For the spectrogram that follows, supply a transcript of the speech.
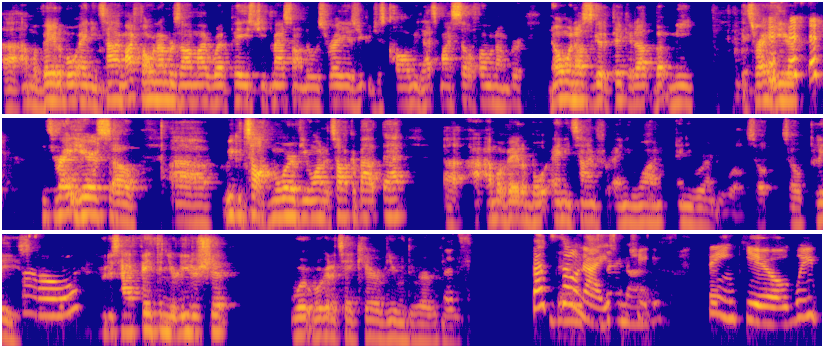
Uh, I'm available anytime. My phone number's on my webpage, Chief Master on Louis Reyes. You could just call me. That's my cell phone number. No one else is gonna pick it up but me. It's right here. it's right here. So uh, we could talk more if you want to talk about that. Uh, I- I'm available anytime for anyone, anywhere in the world. So so please oh, we just have faith in your leadership. We're, we're going to take care of you and do everything. that's that's so nice, nice. Chief. Thank you. We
